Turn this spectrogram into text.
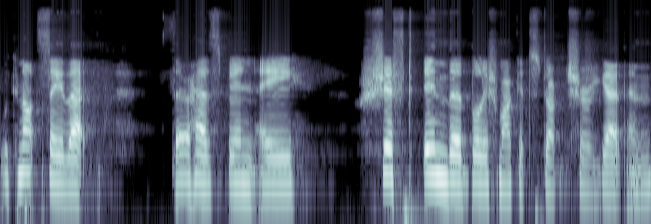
we cannot say that there has been a shift in the bullish market structure yet, and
